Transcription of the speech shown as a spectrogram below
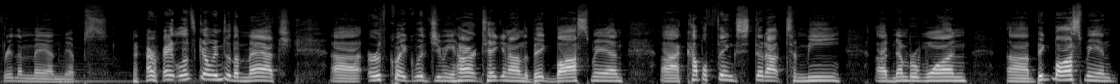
Free the man nips. All right, let's go into the match. Uh, Earthquake with Jimmy Hart taking on the Big Boss Man. Uh, a couple things stood out to me. Uh, number one, uh, Big Boss Man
